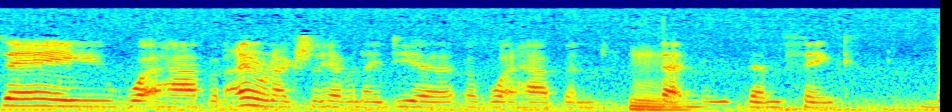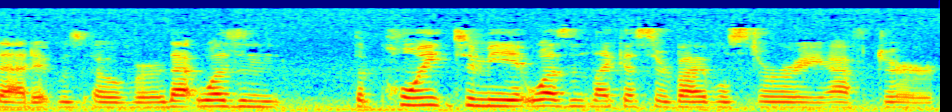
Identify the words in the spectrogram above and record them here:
say what happened. I don't actually have an idea of what happened mm. that made them think that it was over. That wasn't the point to me. It wasn't like a survival story after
